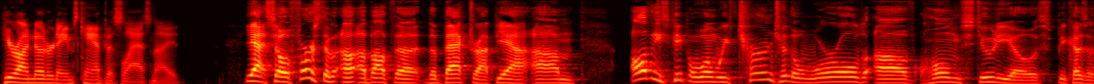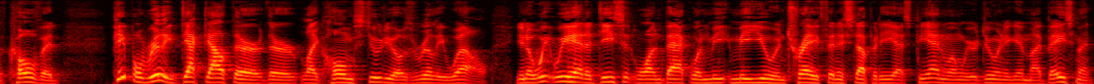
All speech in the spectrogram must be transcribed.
here on Notre Dame's campus last night. Yeah. So first uh, about the the backdrop, yeah. Um, all these people, when we've turned to the world of home studios because of COVID, people really decked out their their like home studios really well. You know, we, we had a decent one back when me, me, you, and Trey finished up at ESPN when we were doing it in my basement.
